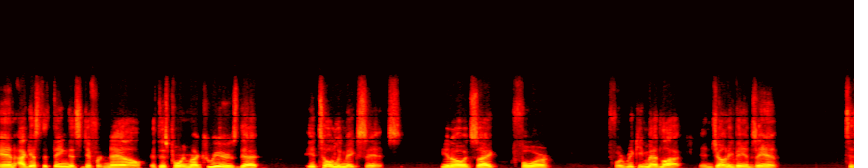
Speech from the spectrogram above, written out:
and I guess the thing that's different now at this point in my career is that it totally makes sense. You know, it's like for for Rickey Medlocke and Johnny Van Zant to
